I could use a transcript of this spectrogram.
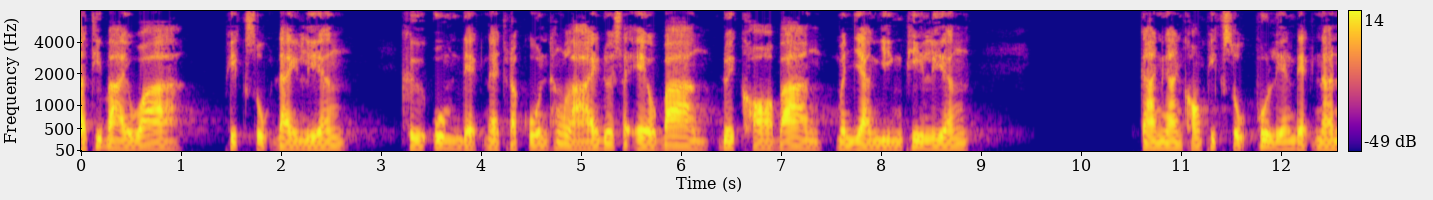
อธิบายว่า ภิกษุใดเลี้ยง คืออุ้มเด็กในตระกูลทั้งหลายด้วยสเอลบ้าง ด้วยคอบ้าง เหมือนอย่างหญิงพี่เลี้ยง การงานของภิกษุผู้เลี้ยงเด็กนั้น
